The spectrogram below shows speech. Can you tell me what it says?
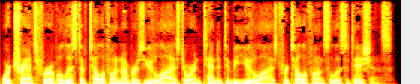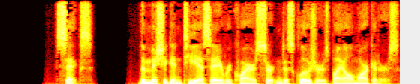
or transfer of a list of telephone numbers utilized or intended to be utilized for telephone solicitations. 6. The Michigan TSA requires certain disclosures by all marketers.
